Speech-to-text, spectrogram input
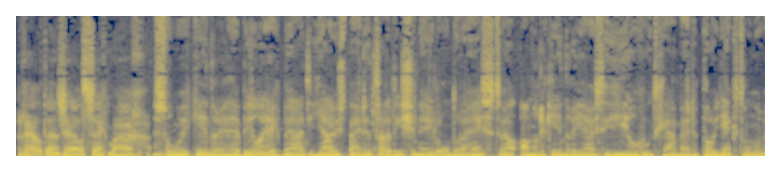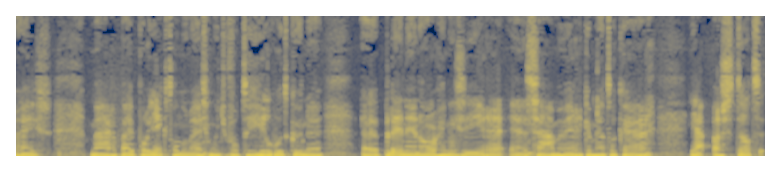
ruilt en zeilt, zeg maar. Sommige kinderen hebben heel erg baat juist bij het traditionele onderwijs, terwijl andere kinderen juist heel goed gaan bij het projectonderwijs. Maar bij projectonderwijs moet je bijvoorbeeld heel goed kunnen uh, plannen en organiseren, en samenwerken met elkaar. Ja, als, dat,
